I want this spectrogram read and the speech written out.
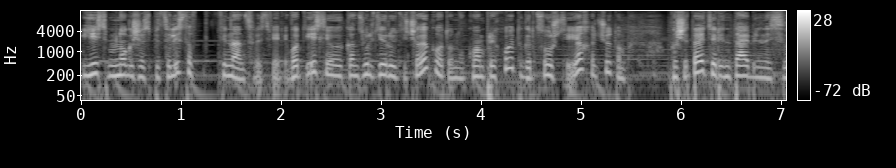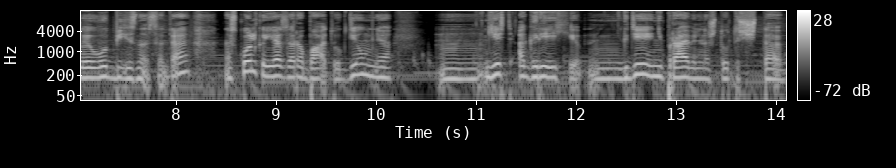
есть много сейчас специалистов в финансовой сфере. Вот если вы консультируете человека, вот он к вам приходит и говорит, слушайте, я хочу там посчитать рентабельность своего бизнеса, да, насколько я зарабатываю, где у меня есть огрехи, где я неправильно что-то считаю.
